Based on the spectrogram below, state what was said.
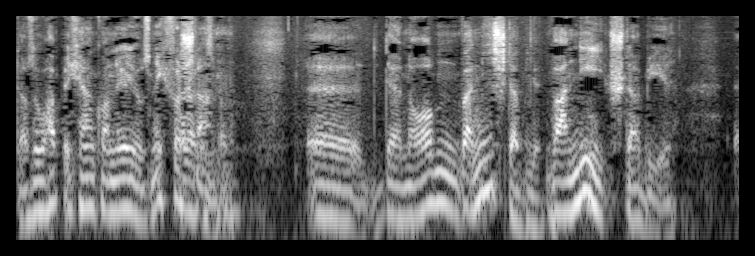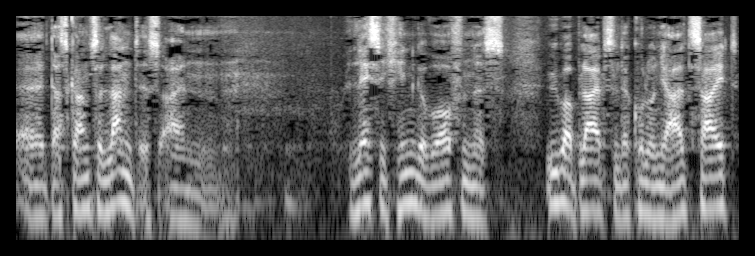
Da, so habe ich Herrn Cornelius nicht verstanden. Äh, der Norden war nie stabil. War nie stabil. Äh, das ganze Land ist ein lässig hingeworfenes Überbleibsel der Kolonialzeit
